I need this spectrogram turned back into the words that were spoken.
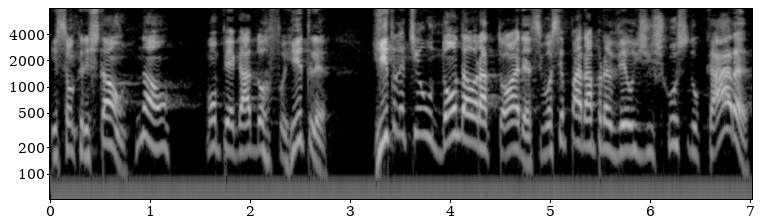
e são cristãos? Não. Vamos pegar Adolf Hitler. Hitler tinha o dom da oratória. Se você parar para ver os discursos do cara,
